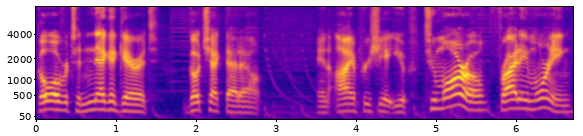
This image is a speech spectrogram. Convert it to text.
go over to Nega Garrett. Go check that out. And I appreciate you. Tomorrow, Friday morning,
